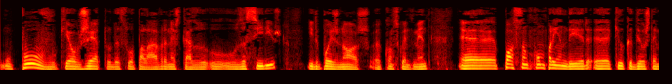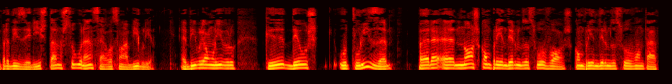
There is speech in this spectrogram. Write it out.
o povo que é objeto da sua palavra, neste caso os assírios, e depois nós, consequentemente, possam compreender aquilo que Deus tem para dizer. E isto dá-nos segurança em relação à Bíblia. A Bíblia é um livro que Deus utiliza para uh, nós compreendermos a sua voz, compreendermos a sua vontade.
